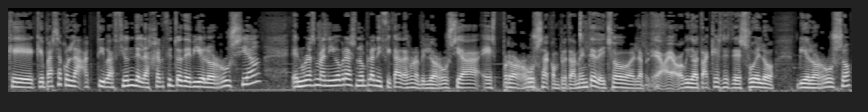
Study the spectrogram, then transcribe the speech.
qué pasa con la activación del ejército de Bielorrusia en unas maniobras no planificadas. Bueno, Bielorrusia es prorrusa completamente, de hecho ha habido ataques desde suelo bielorruso.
